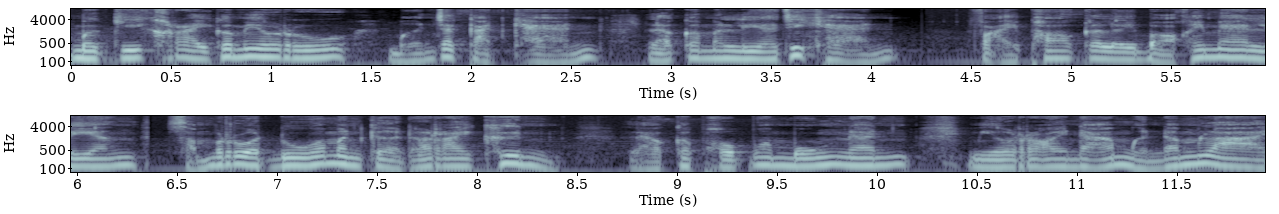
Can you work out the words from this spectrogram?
เมื่อกี้ใครก็ไม่รู้ เหมือนจะกัดแขน แล้วก็มาเลียที่แขน ฝ่ายพ่อก็เลยบอกให้แม่เลี้ยงสำรวจดูว่ามันเกิดอะไรขึ้น แล้วก็พบว่ามุ้งนั้นมีรอยน้ำเหมือนน้ำลาย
